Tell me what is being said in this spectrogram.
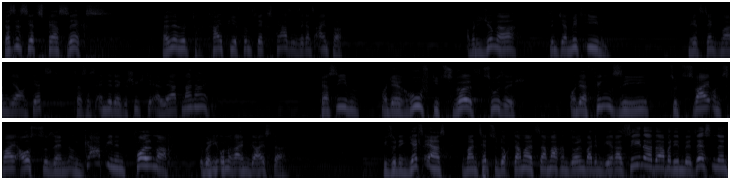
das ist jetzt Vers 6. Da sind ja nur drei, vier, fünf, sechs Verse, das ist ja ganz einfach. Aber die Jünger sind ja mit ihm. Und jetzt denkt man, ja und jetzt? Ist das das Ende der Geschichte? Er lehrt? Nein, nein. Vers 7. Und er ruft die Zwölf zu sich. Und er fing sie zu zwei und zwei auszusenden und gab ihnen Vollmacht über die unreinen Geister. Wieso denn jetzt erst? Ich meine, das hättest du doch damals da machen sollen bei dem Gerasener, da bei dem Besessenen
